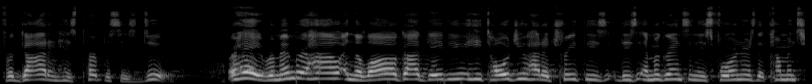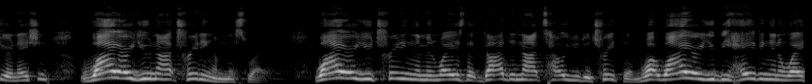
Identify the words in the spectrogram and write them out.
for God and his purposes do. Or hey, remember how in the law God gave you, he told you how to treat these, these immigrants and these foreigners that come into your nation? Why are you not treating them this way? Why are you treating them in ways that God did not tell you to treat them? Why are you behaving in a way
